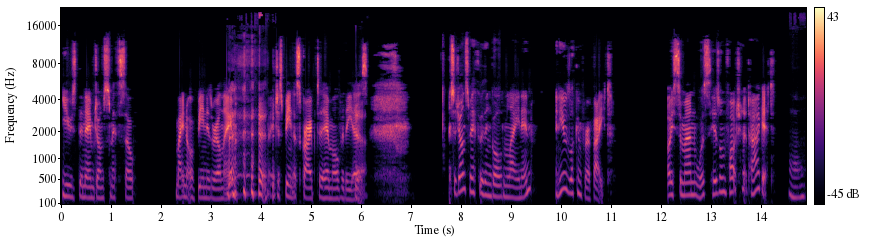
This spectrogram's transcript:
used the name John Smith, so might not have been his real name. It just been ascribed to him over the years. So John Smith was in Golden Lion Inn, and he was looking for a fight. Oysterman was his unfortunate target. Oh.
